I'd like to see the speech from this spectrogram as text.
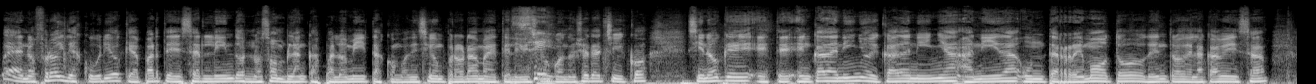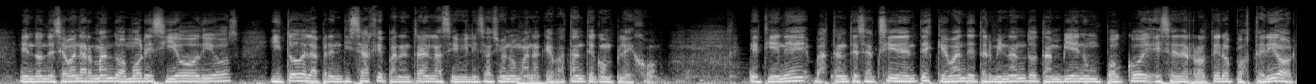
Bueno, Freud descubrió que aparte de ser lindos, no son blancas palomitas, como decía un programa de televisión Sí. cuando yo era chico, sino que este, en cada niño y cada niña anida un terremoto dentro de la cabeza, en donde se van armando amores y odios y todo el aprendizaje para entrar en la civilización humana, que es bastante complejo que tiene bastantes accidentes que van determinando también un poco ese derrotero posterior.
